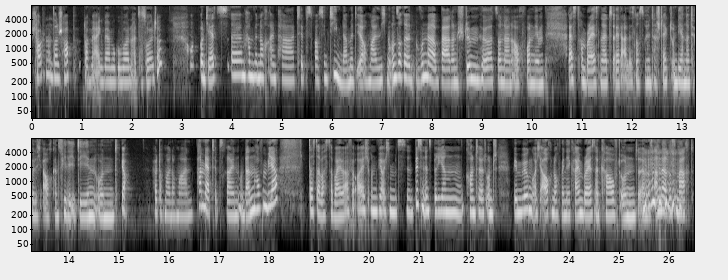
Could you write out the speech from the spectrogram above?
schaut in unseren Shop, doch mehr Eigenwärme geworden, als es sollte. Und jetzt ähm, haben wir noch ein paar Tipps aus dem Team, damit ihr auch mal nicht nur unsere wunderbaren Stimmen hört, sondern auch von dem Rest vom Bracelet, wer da alles noch so hintersteckt. Und die haben natürlich auch ganz viele Ideen und ja, hört doch mal noch mal ein paar mehr Tipps rein. Und dann hoffen wir, dass da was dabei war für euch und wir euch ein bisschen, ein bisschen inspirieren konntet. Und wir mögen euch auch noch, wenn ihr kein Bracelet kauft und äh, was anderes macht.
